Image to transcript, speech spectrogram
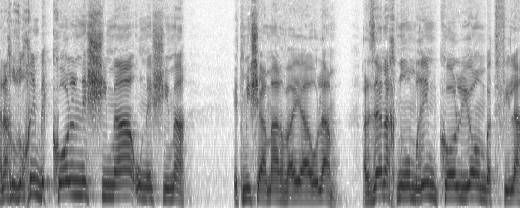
אנחנו זוכרים בכל נשימה ונשימה את מי שאמר והיה העולם. על זה אנחנו אומרים כל יום בתפילה.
